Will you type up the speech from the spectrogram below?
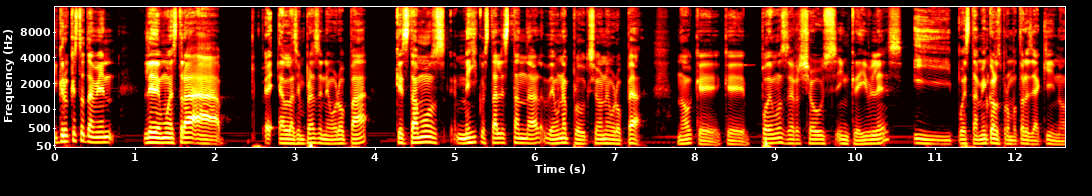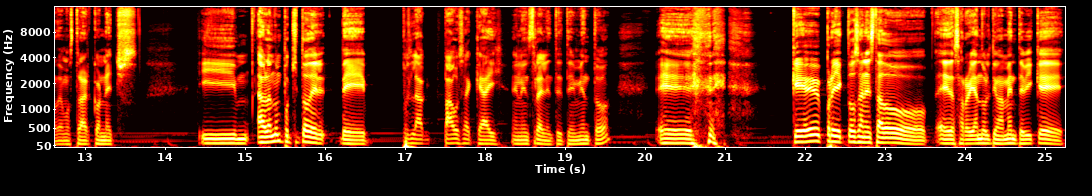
Y creo que esto también le demuestra a, eh, a las empresas en Europa que estamos, México está al estándar de una producción europea, ¿no? Que, podemos hacer shows increíbles y pues también con los promotores de aquí, ¿no? Demostrar con hechos. Y hablando un poquito de, pues, la pausa que hay en la industria del entretenimiento, eh, ¿qué proyectos han estado eh, desarrollando últimamente? Vi que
